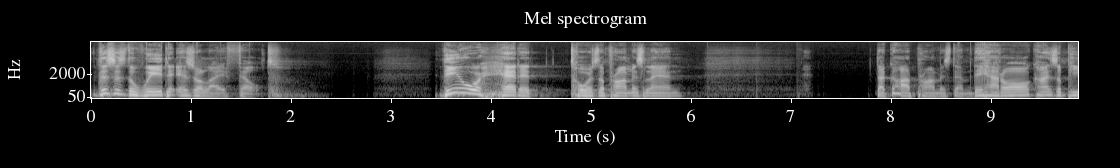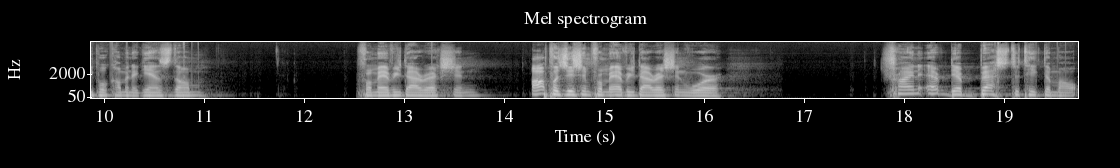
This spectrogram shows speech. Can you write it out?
This is the way the Israelite felt. They were headed towards the promised land. that God promised them. They had all kinds of people coming against them from every direction. Opposition from every direction were trying their best to take them out.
